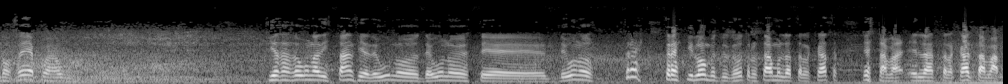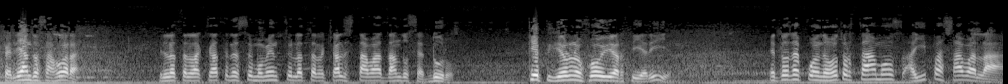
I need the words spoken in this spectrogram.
no sé, pues quizás a una distancia de unos, de unos, este, de unos 3, kilómetros, nosotros estábamos en el Atalacatl, estaba, el Atalacatl estaba peleando esas horas. El Atalacatl en ese momento, el Atalacatl estaba dándose duro, que pidieron el fuego de artillería. Entonces, pues nosotros estábamos, allí pasaba la,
